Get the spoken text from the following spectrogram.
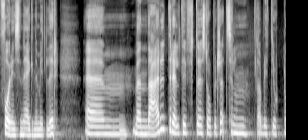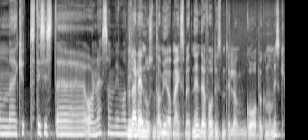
får inn sine egne midler. Um, men det er et relativt eh, stort budsjett, selv om det har blitt gjort noen eh, kutt de siste årene. som vi må Men Er det noe som tar mye av oppmerksomheten din, det å få liksom til å gå opp økonomisk?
